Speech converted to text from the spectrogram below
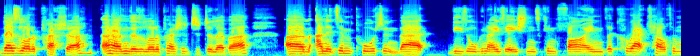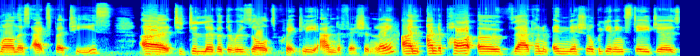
there's a lot of pressure. Um, there's a lot of pressure to deliver. Um, and it's important that these organizations can find the correct health and wellness expertise uh, to deliver the results quickly and efficiently. And, and a part of their kind of initial beginning stages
